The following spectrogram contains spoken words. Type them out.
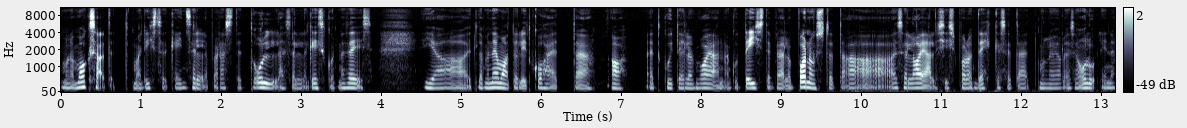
mulle maksad, et ma lihtsalt käin sellepärast, et olla selle keskkonna sees. ja ütleme, nemad olid kohe, et äh, ah, et kui teil on vaja nagu teiste peale panustada sel ajal, siis palun tehke seda, et mul ei ole see oluline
